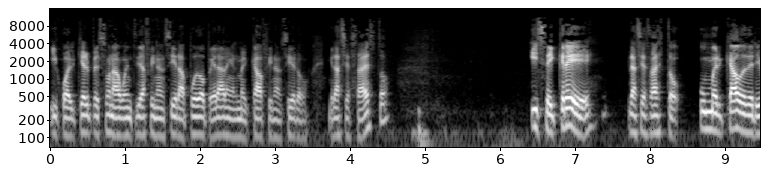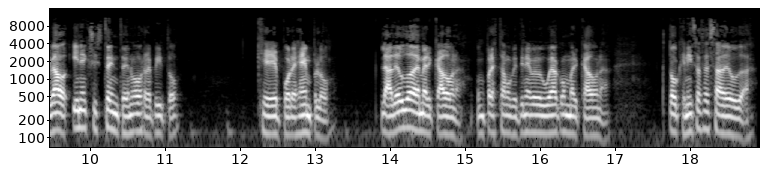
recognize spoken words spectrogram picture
y cualquier persona o entidad financiera puede operar en el mercado financiero gracias a esto, y se cree, gracias a esto, un mercado de derivados inexistente, de nuevo repito, que por ejemplo, la deuda de Mercadona, un préstamo que tiene BBVA con Mercadona, tokenizas esa deuda,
